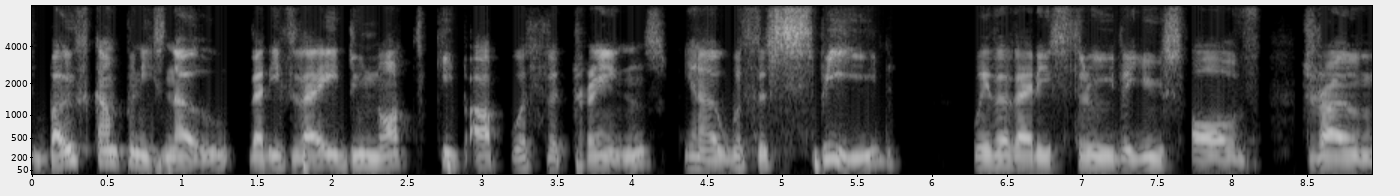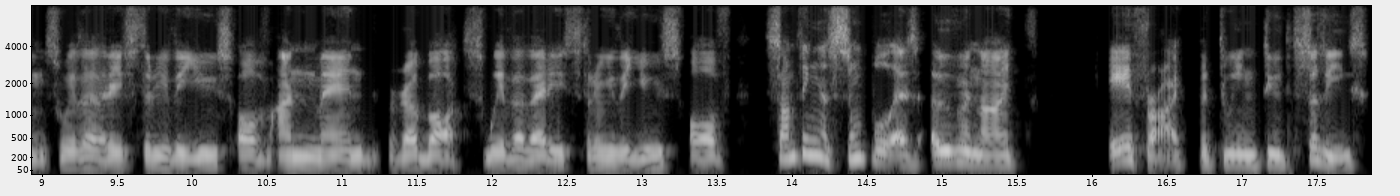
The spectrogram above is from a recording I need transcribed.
both companies know that if they do not keep up with the trends, you know, with the speed, whether that is through the use of drones, whether that is through the use of unmanned robots, whether that is through the use of something as simple as overnight air freight between two cities.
